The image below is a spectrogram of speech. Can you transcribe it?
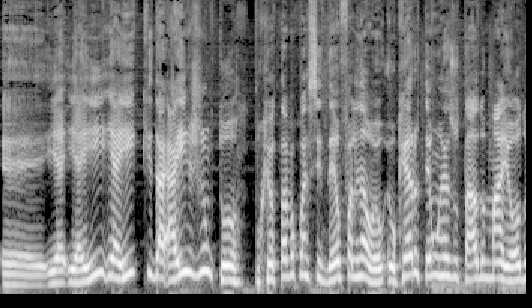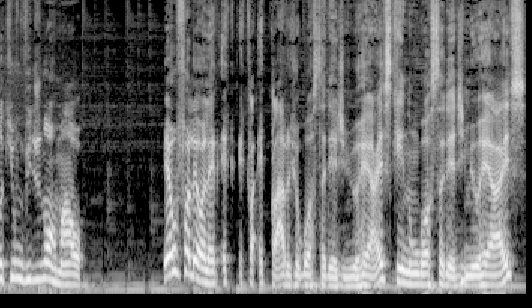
É, e, e, aí, e aí que aí juntou, porque eu tava com essa ideia, eu falei, não, eu, eu quero ter um resultado maior do que um vídeo normal. Eu falei, olha, é, é, é, claro que eu gostaria de mil reais, quem não gostaria de mil reais,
